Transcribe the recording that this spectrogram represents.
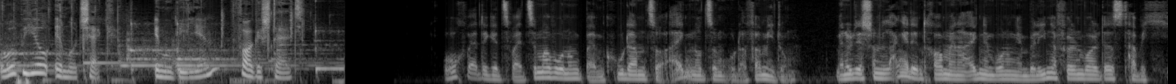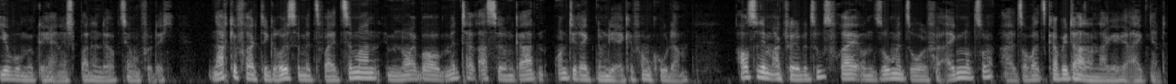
Urbio Immocheck. Immobilien vorgestellt. Hochwertige Zwei-Zimmer-Wohnung beim Kudamm zur Eigennutzung oder Vermietung. Wenn du dir schon lange den Traum einer eigenen Wohnung in Berlin erfüllen wolltest, habe ich hier womöglich eine spannende Option für dich. Nachgefragte Größe mit zwei Zimmern, im Neubau mit Terrasse und Garten und direkt um die Ecke vom Kudamm. Außerdem aktuell bezugsfrei und somit sowohl für Eigennutzung als auch als Kapitalanlage geeignet.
